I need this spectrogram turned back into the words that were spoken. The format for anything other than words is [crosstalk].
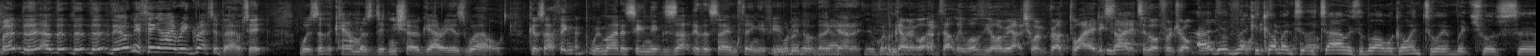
but the, the, the, the, only thing I regret about it was that the cameras didn't show Gary as well, because I think we might have seen exactly the same thing if you'd been on there, yeah. Gary. Well, Gary, what exactly was your reaction when Brad Dwyer decided yeah. to go for a drop goal? I did make a comment at the time as the ball were going to him, which was uh,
